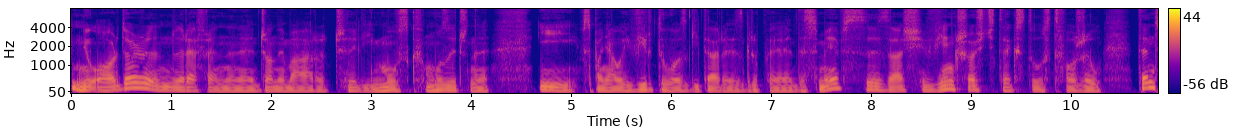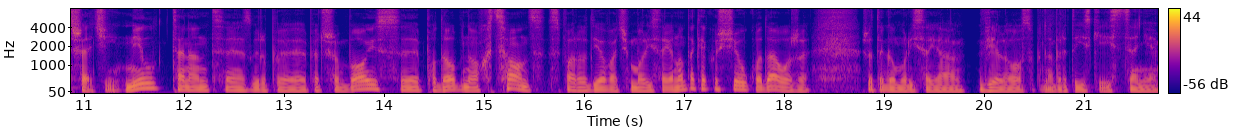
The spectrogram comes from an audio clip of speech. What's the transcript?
New Order. Refren Johnny Marr, czyli mózg muzyczny i wspaniały wirtuoz gitary z grupy The Smiths, zaś większość tekstu stworzył ten trzeci, Neil Tennant z grupy Pet Shop Boys. Podobno chcąc sparodiować Morriseya, no tak jakoś się układało, że, że tego Morriseya wiele osób na brytyjskiej scenie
